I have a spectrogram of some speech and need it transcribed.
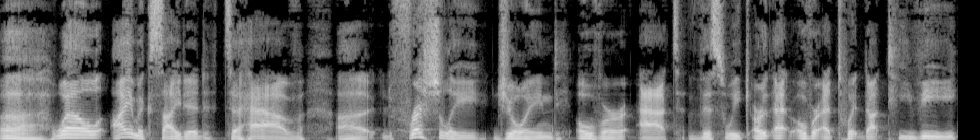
Uh, well, I am excited to have, uh, freshly joined over at this week or at over at twit.tv,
